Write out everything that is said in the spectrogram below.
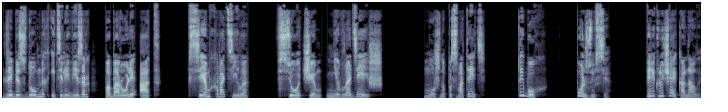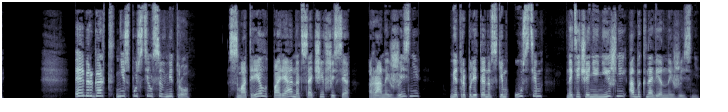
для бездомных и телевизор побороли ад. Всем хватило. Все, чем не владеешь, можно посмотреть. Ты бог. Пользуйся. Переключай каналы. Эбергард не спустился в метро. Смотрел, паря над сочившейся раной жизни, метрополитеновским устьем на течение нижней обыкновенной жизни.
